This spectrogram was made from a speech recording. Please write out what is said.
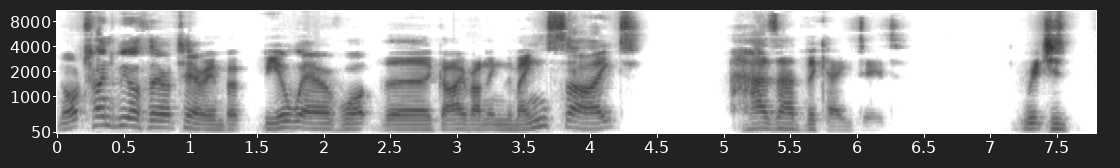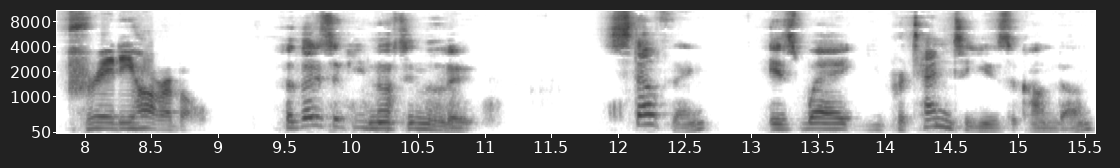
not trying to be authoritarian, but be aware of what the guy running the main site has advocated. Which is pretty horrible. For those of you not in the loop, stealthing is where you pretend to use a condom,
